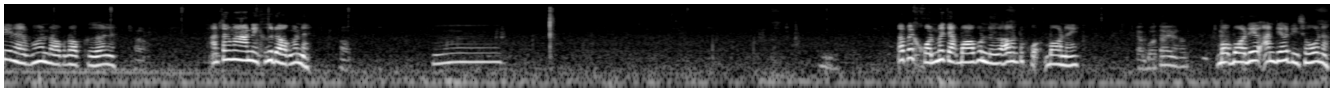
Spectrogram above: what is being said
นี่แหละพ่อดอกดอกเกลือเนี่ยครับ อันตั้งนานนี่คือดอกมันเนี่ยครับ อืมเราไปขนมาจากบ่อบนหรือเอาบ่อไหนจากบ่อใต้นะครับบ่อบ่อเดียวอันเดียวดีโชว์น่ะ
